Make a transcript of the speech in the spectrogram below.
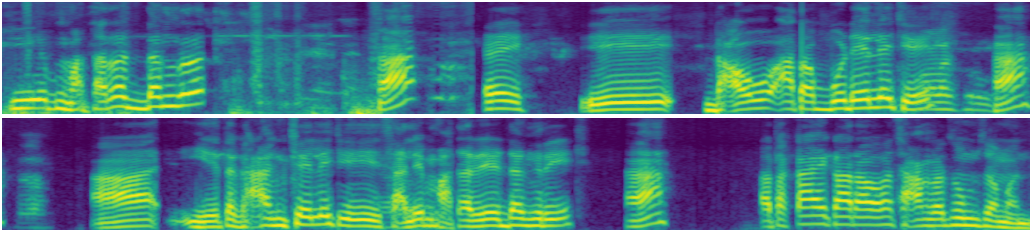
हे म्हातारा डंग हा ए हे धाव आता बुडेलेचे हा हा हे तर घांगचेलेचे साले म्हातारे डंगरे हा आता काय करावं सांगा तुमचं मन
